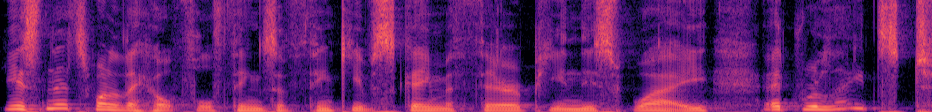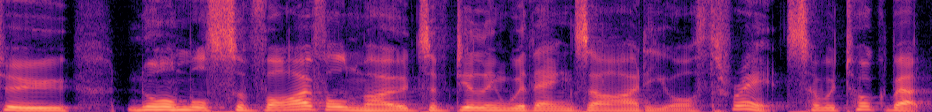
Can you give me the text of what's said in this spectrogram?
Yes, and that's one of the helpful things of thinking of schema therapy in this way. It relates to normal survival modes of dealing with anxiety or threat. So we talk about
